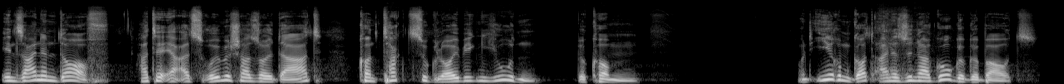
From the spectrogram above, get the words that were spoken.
In seinem Dorf hatte er als römischer Soldat Kontakt zu gläubigen Juden bekommen und ihrem Gott eine Synagoge gebaut.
